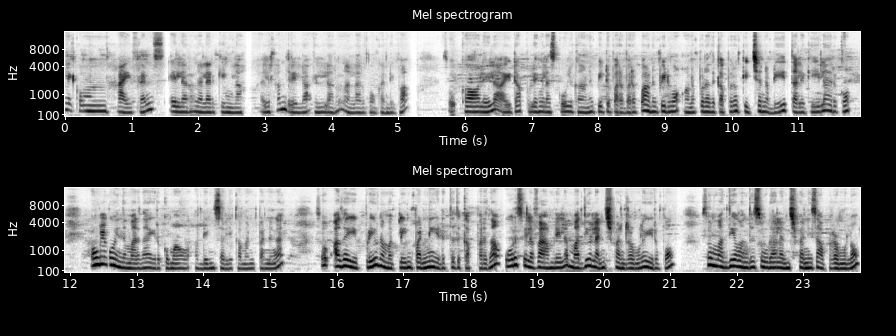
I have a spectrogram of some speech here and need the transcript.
வலைக்கம் ஹாய் ஃப்ரெண்ட்ஸ் எல்லோரும் நல்லா இருக்கீங்களா? அலமதுல்லா எல்லோரும் நல்லா இருப்போம் கண்டிப்பாக ஸோ காலையில் ஆயிட்டா பிள்ளைங்கள ஸ்கூலுக்கு அனுப்பிட்டு பரபரப்பாக அனுப்பிடுவோம். அனுப்புனதுக்கப்புறம் கிச்சன் அப்படியே தலைகீழாக இருக்கும். உங்களுக்கும் இந்த மாதிரி தான் இருக்குமா? அப்படின்னு சொல்லி கமெண்ட் பண்ணுங்கள் ஸோ அதை எப்படியும் நம்ம க்ளீன் பண்ணி எடுத்ததுக்கப்புறம் தான் ஒரு சில ஃபேமிலியில் மதியம் லன்ச் பண்ணுறவங்களும் இருப்போம். ஸோ மதியம் வந்து சூடாக லன்ச் பண்ணி சாப்பிட்றவங்களும்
